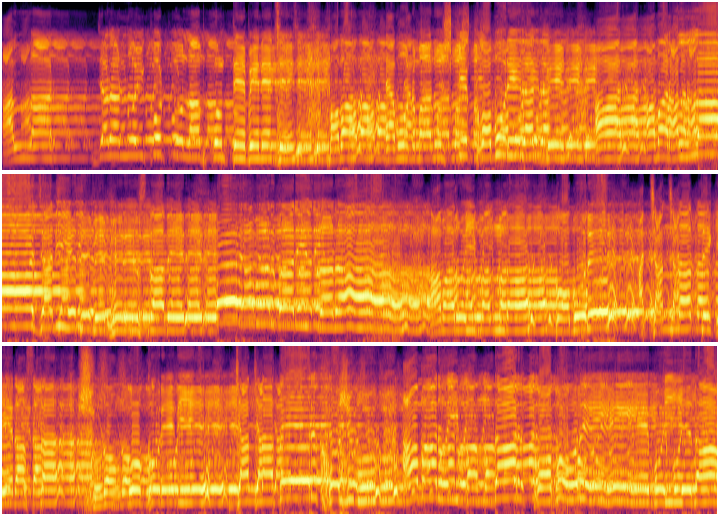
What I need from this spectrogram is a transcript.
আল্লাহর যারা নৈকট্য লাভ করতে পেরেছে, বাবা, এমন মানুষকে কবরে রাখবেন আর আমার আল্লাহ জানিয়ে দেবে ফেরেশতাদের, "এই আমার বাড়ির দ্বারা আমার ওই বান্দার জান্নাত থেকে রাস্তা সুড়ঙ্গ করে দিয়ে জান্নাতের খুশবু আমার ওই বান্দার কবরে বইয়ে দাও।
